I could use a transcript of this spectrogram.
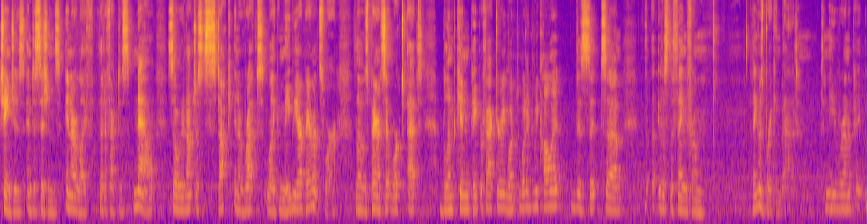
changes and decisions in our life that affect us now so we're not just stuck in a rut like maybe our parents were those parents that worked at Blimpkin paper factory what what did we call it is it uh, it was the thing from I think it was Breaking Bad didn't he run a paper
